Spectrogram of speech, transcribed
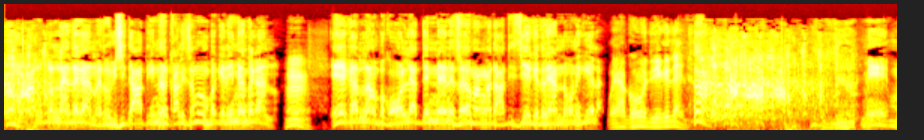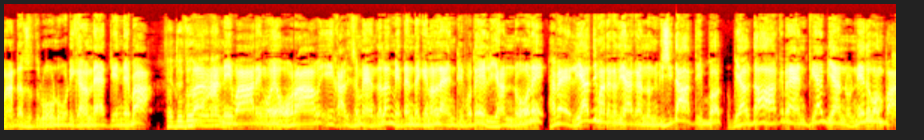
ආ, මාරු කරලා ඇඳගන්න එත විසිදාතින කලිසම උඹ කෙරීම ඇඳගන්න ඒ කරලා උඹ කෝල්ලයක් දෙන්න සහ මං අද අතිසිය ගෙදර යන්න ඕන කියලා. ඔයා කොම දියක දැන් මේ මට සුතුරෝඩු ෝඩි කරන්න ඇත්වෙන්න සුදුදු අනිවාරෙන් ඔය හොරාව ඒ කලිසම ඇඳලා මෙතැන්ට ගෙනල ඇන්ට්‍රි පොතේ ලියන්න ඕනේ. හැබැයි ලියද්දි මතක තියාගන්න විසිදා තිබ්බොත් රුපියල් දාහකට ඇන්ට්‍රියක් ලියන්න ඕනේ නේද කොම්පා?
